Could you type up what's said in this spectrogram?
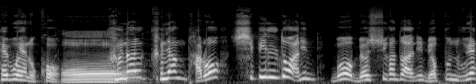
회부해 놓고 오. 그날 그냥 바로 10일도 아닌 뭐 몇 시간도 아닌 몇 분 후에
